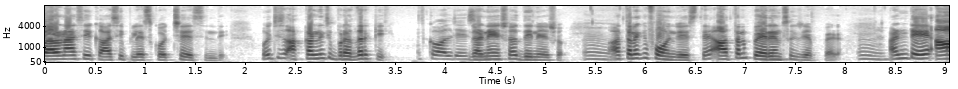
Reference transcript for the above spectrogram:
వారణాసి కాశీ ప్లేస్కి వచ్చేసింది. వచ్చి అక్కడి నుంచి బ్రదర్కి కాల్ చేసి. గణేషో దినేషో. అతనికి ఫోన్ చేస్తే అతను పేరెంట్స్కి చెప్పాడు. అంటే ఆ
